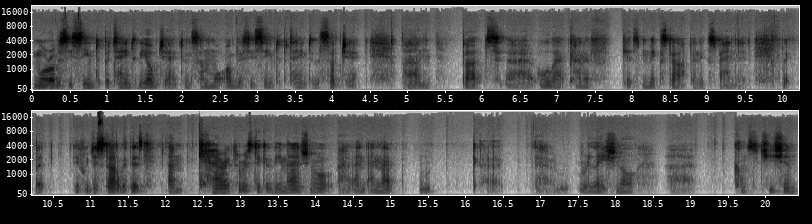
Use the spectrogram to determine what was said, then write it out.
more obviously seem to pertain to the object, and some more obviously seem to pertain to the subject. Um, but uh, all that kind of gets mixed up and expanded. But, but if we just start with this, um, characteristic of the imaginal uh, and, and that uh, uh relational uh, constitution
